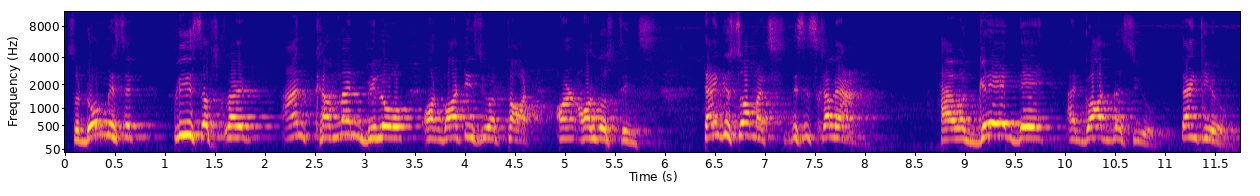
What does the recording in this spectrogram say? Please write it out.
So don't miss it. Please subscribe and comment below on what is your thought on all those things. Thank you so much. This is Kalyan. Have a great day and God bless you. Thank you.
